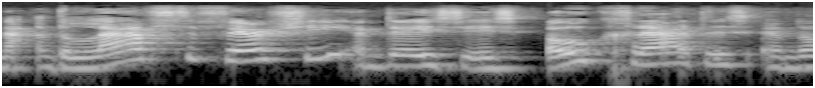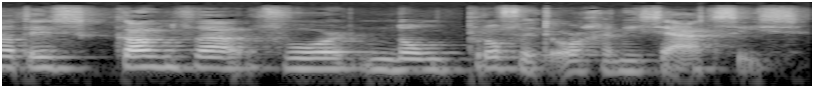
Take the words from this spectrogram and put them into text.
Nou, de laatste versie, en deze is ook gratis, en dat is Canva voor non-profit organisaties.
